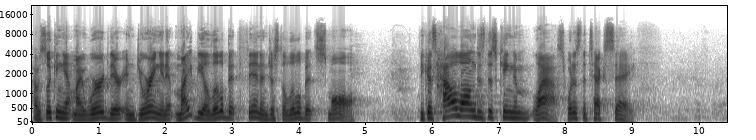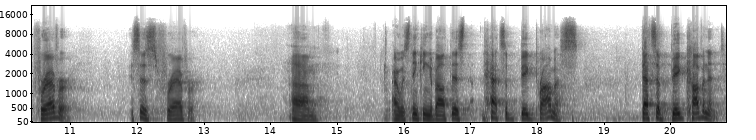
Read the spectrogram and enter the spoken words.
I was looking at my word there, enduring, and it might be a little bit thin and just a little bit small. Because how long does this kingdom last? What does the text say? Forever. It says forever. Um, I was thinking about this. That's a big promise. That's a big covenant.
